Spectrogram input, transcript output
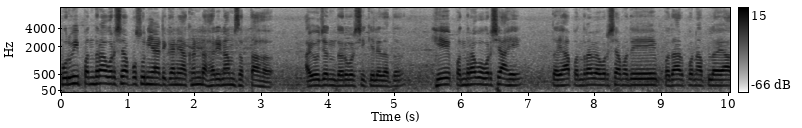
पूर्वी पंधरा वर्षापासून या ठिकाणी अखंड हरिनाम सप्ताह आयोजन दरवर्षी केलं जातं. हे पंधरावं वर्ष आहे. तर ह्या पंधराव्या वर्षामध्ये पदार्पण आपलं या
